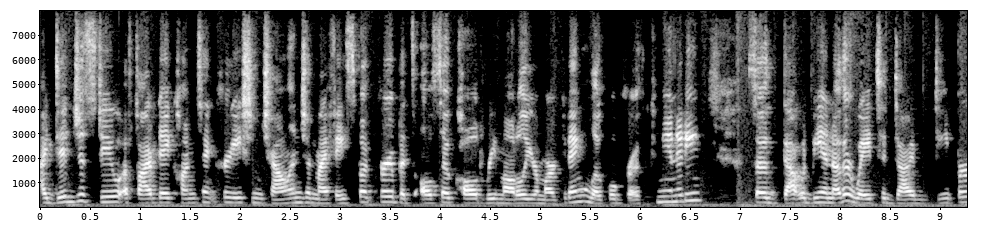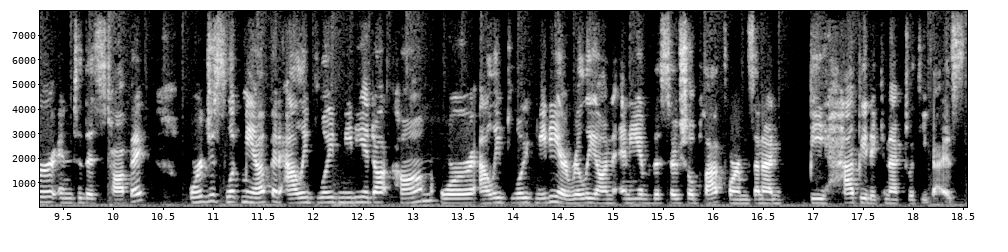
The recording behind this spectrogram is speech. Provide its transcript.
I did just do a five day content creation challenge in my Facebook group. It's also called Remodel Your Marketing Local Growth Community. So that would be another way to dive deeper into this topic, or just look me up at alliebloydmedia.com or Allie Bloyd Media, really on any of the social platforms, and I'd be happy to connect with you guys.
